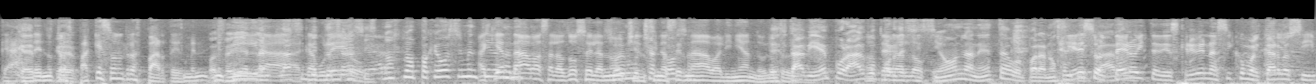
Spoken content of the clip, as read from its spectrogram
que- en otras, que- ¿Para qué son otras partes? Pues, oye, mentira, la- las cabulero. invitaciones. No, no, ¿para qué voy a decir mentira? Aquí andabas a las 12 de la noche sin hacer cosa. nada, balineando. Está día. bien por algo, No por hagas loco. decisión, la neta, güey, para no Si eres soltero y te describen así como el Carlos, sí,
